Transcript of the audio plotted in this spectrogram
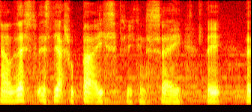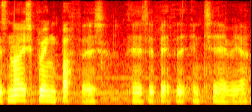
Now this is the actual base so you can see. The there's no spring buffers. There's a bit of the interior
